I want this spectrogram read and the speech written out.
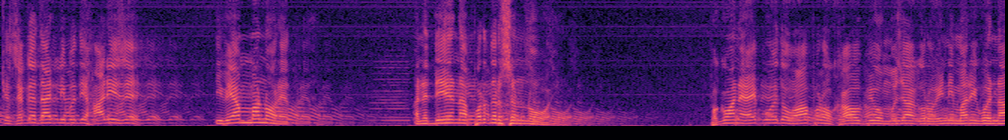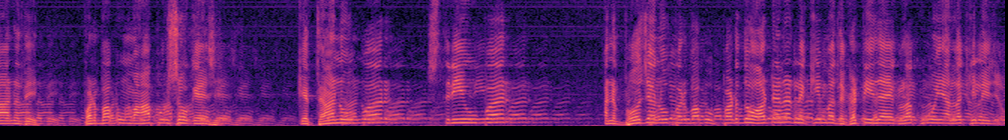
કે જગત આટલી બધી હારી છે એ વેમમાં ન રહેતા. અને દેહના પ્રદર્શન ન હોય. ભગવાને આપ્યો હોય તો વાપરો, ખાઓ, પીઓ, મજા કરો, એની મારી કોઈ ના નથી. પણ બાપુ મહાપુરુષો કહે છે કે ધન ઉપર, સ્ત્રી ઉપર અને ભોજન ઉપર બાપુ પડદો હટે ને એટલે કિંમત ઘટી જાય. લખવું અહીંયા લખી લેજો.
